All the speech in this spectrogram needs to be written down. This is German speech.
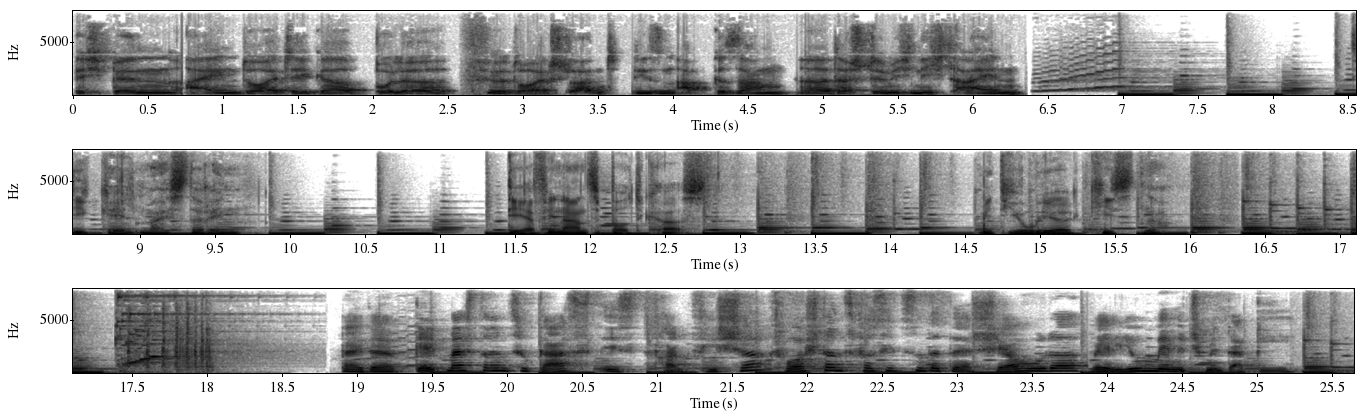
Ich bin eindeutiger Bulle für Deutschland. Diesen Abgesang, äh, da stimme ich nicht ein. Die Geldmeisterin. Der Finanzpodcast. Mit Julia Kistner. Bei der Geldmeisterin zu Gast ist Frank Fischer, Vorstandsvorsitzender der Shareholder Value Management AG.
